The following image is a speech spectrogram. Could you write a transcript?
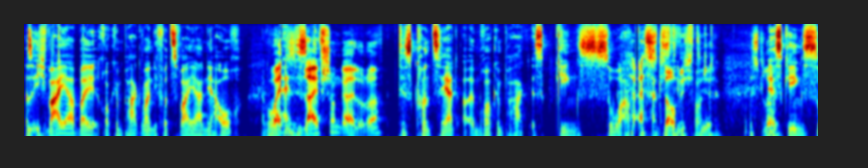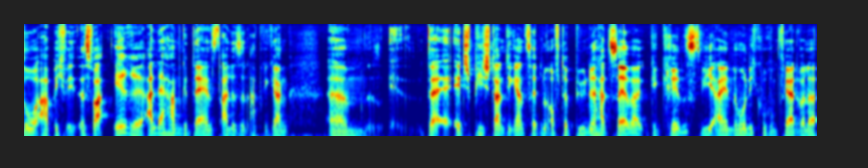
also ich war ja bei Rock im Park, waren die vor zwei Jahren ja auch. Ja, wobei, die Also sind live schon geil, oder? Das Konzert im Rock im Park, es ging so ab. Das kannst glaub dir nicht ich dir. vorstellen. Das läuft. Es ging so ab. Ich, es war irre. Alle haben gedanced, alle sind abgegangen. Ähm, der HP stand die ganze Zeit nur auf der Bühne, hat selber gegrinst wie ein Honigkuchenpferd, weil er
